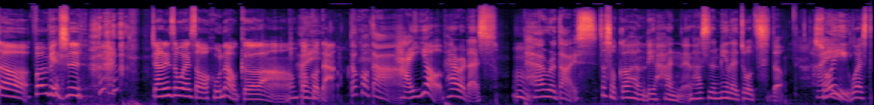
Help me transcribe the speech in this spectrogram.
的分别是江丽是为首胡闹歌啦嗨，Dokoda，Dakota 还有 Paradise。嗯，Paradise，这首歌很厉害呢，它是 Miley 作词的，嗨所以 West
